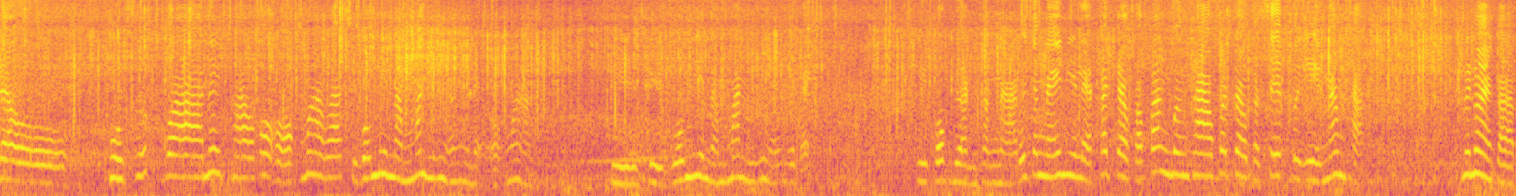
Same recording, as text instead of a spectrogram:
แล้วหูซึกว่าในข่าวเขาออกมาว่าสิว่มีน้ำมันนี่ยังไงออกมาสิสิว่มีน้ำมันนี่ยังไงแหละอีกครบเดือนข้างหน้าหรือจังไหนนี่แหละข้าเจ้ากับฟังเบิ่งข่าวข้าเจ้ากับเซฟตัวเองนั่ค่ะไม่น้อยกับ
